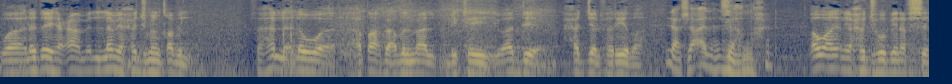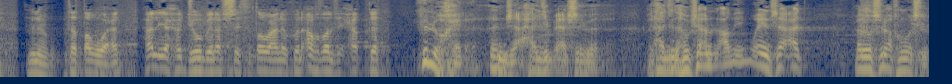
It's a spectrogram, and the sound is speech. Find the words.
ولديه عامل لم يحج من قبل. فهل لو أعطاه بعض المال لكي يؤدي حج الفريضة؟ إذا ساعده جزاه الله خير. أو أن يحجه بنفسه نعم. تطوعا. هل يحجه بنفسه تطوعا يكون أفضل في حقه؟ كله خير. ان حج بنفسه فالحج له شأن عظيم وإن ساعد فالمسلم اخو مسلم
